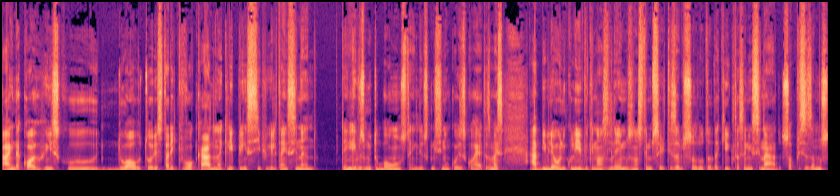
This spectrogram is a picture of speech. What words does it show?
ainda corre o risco do autor estar equivocado naquele princípio que ele está ensinando. Tem livros muito bons, tem livros que ensinam coisas corretas, mas a Bíblia é o único livro que nós lemos, nós temos certeza absoluta daquilo que está sendo ensinado. Só precisamos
